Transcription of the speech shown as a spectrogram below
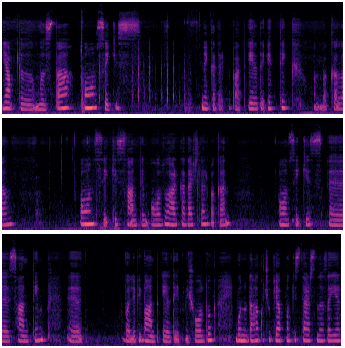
yaptığımızda 18 ne kadar ebat elde ettik onu bakalım 18 santim oldu arkadaşlar bakın 18 e, santim e, böyle bir band elde etmiş olduk. Bunu daha küçük yapmak isterseniz eğer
